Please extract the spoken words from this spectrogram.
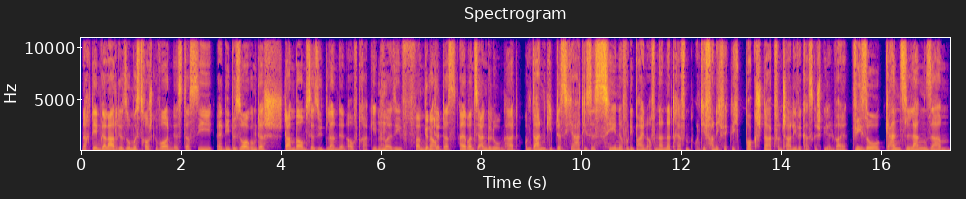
Nachdem Galadriel so misstrauisch geworden ist, dass sie äh, die Besorgung des Stammbaums der Südlande in Auftrag gibt, Mhm. weil sie vermutet, Genau. dass Halbrand sie angelogen hat. Und dann gibt es ja diese Szene, wo die beiden aufeinandertreffen und die fand ich wirklich bockstark von Charlie Wickers gespielt, weil wie so ganz langsam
